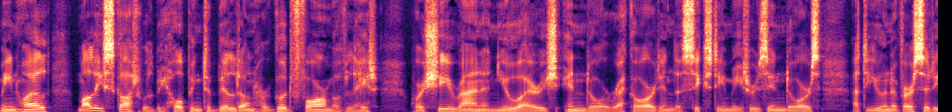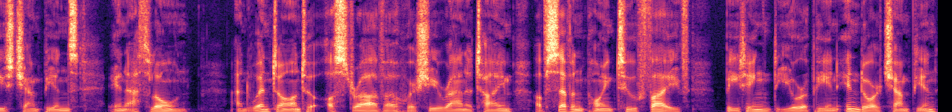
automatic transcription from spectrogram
Meanwhile, Molly Scott will be hoping to build on her good form of late, where she ran a new Irish indoor record in the 60 metres indoors at the Universities Champions in Athlone, and went on to Ostrava, where she ran a time of 7.25, beating the European indoor champion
